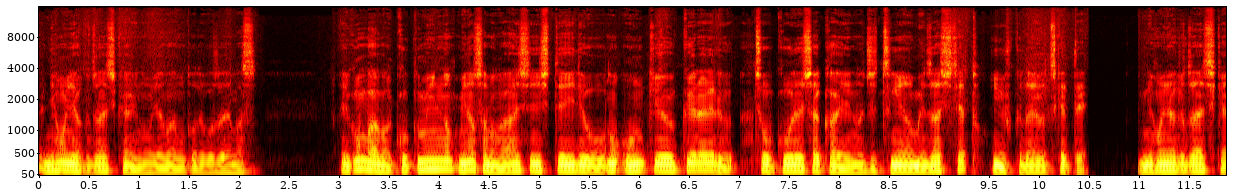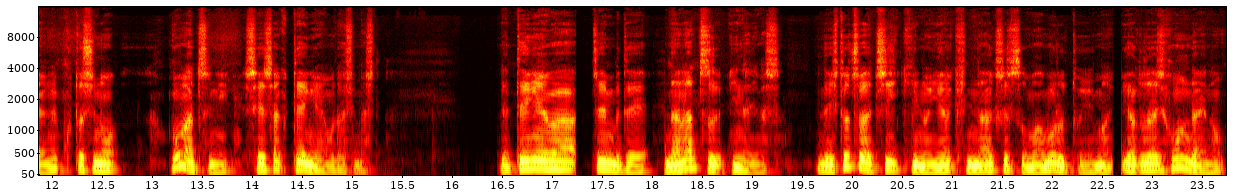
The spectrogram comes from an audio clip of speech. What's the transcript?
日本薬剤師会の山本でございます。え今晩は国民の皆様が安心して医療の恩恵を受けられる超高齢社会の実現を目指してという副題をつけて、日本薬剤師会が今年の5月に政策提言を出しました。で提言は全部で7つになります。で、一つは地域の医薬品のアクセスを守るという、まあ、薬剤師本来の、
